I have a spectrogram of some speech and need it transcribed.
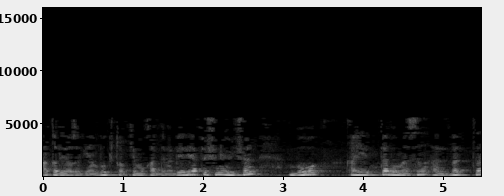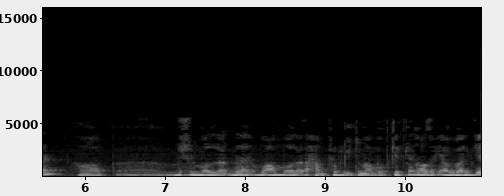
haqida yozilgan bu kitobga muqaddima beryapti. Shuning uchun bu qayerda bo'lmasin. Albatta hop musulmonlarni muammolari ham turli tuman bo'lib ketgan. Hozirgi avvalgi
